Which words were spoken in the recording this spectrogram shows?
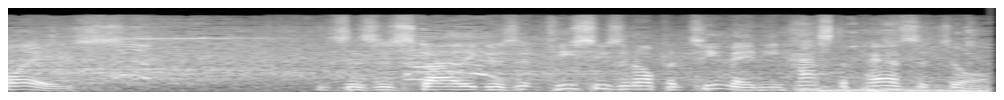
plays. He says his style, he goes, if he sees an open teammate, he has to pass it to him.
